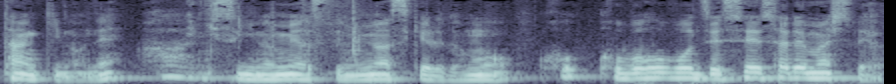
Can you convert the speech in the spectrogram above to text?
短期のね、はい、行き過ぎの目安で見ますけれどもほほぼほぼ是正されましたよ。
